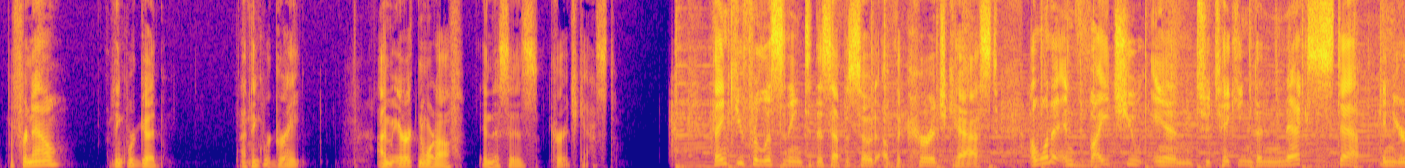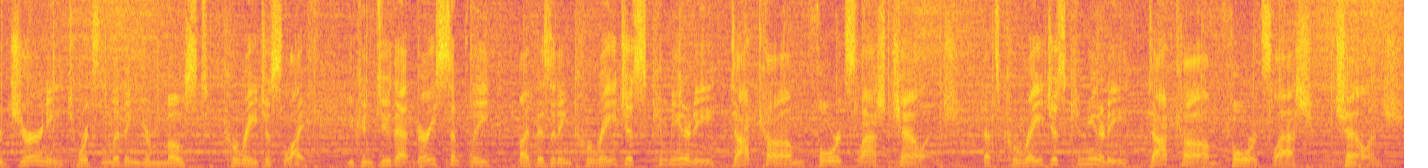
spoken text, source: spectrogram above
But for now, I think we're good. I think we're great. I'm Eric Nordoff, and this is Courage Cast. Thank you for listening to this episode of the Courage Cast. I want to invite you in to taking the next step in your journey towards living your most courageous life. You can do that very simply by visiting courageouscommunity.com forward slash challenge. That's courageouscommunity.com forward slash challenge.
